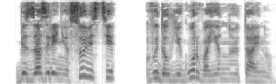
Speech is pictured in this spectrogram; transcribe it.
— без зазрения совести выдал Егор военную тайну.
